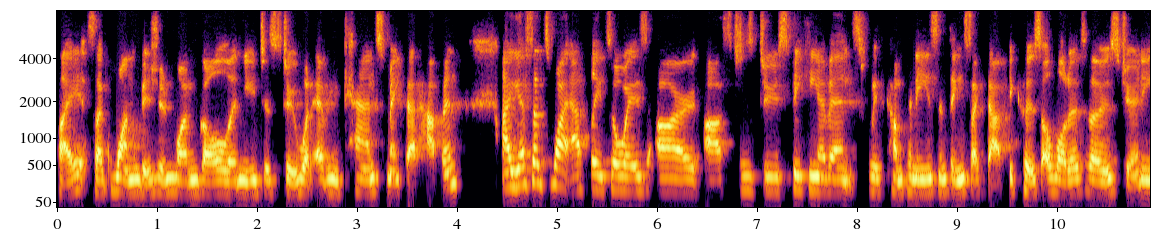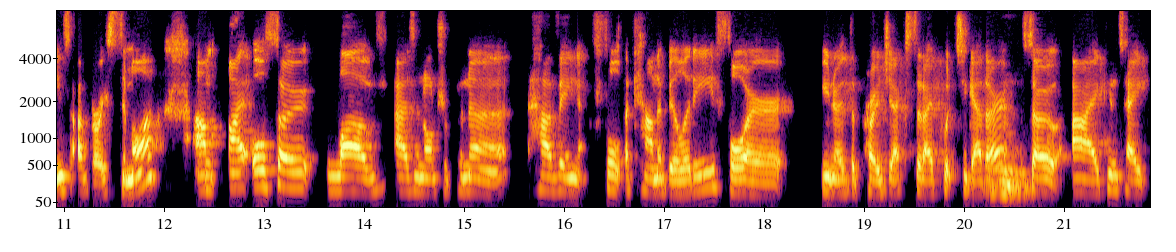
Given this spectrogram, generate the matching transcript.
play. It's like one vision, one goal, and you just do whatever you can to make that happen. I guess that's why athletes always are asked to do speaking events with companies and things like that, because a lot of those journeys are very similar. Um, I also love as an entrepreneur having full accountability for you know the projects that i put together. Mm-hmm. so i can take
